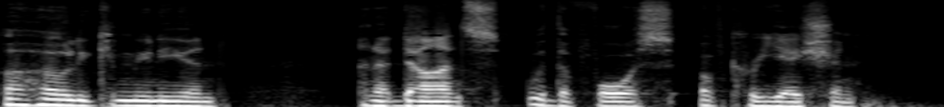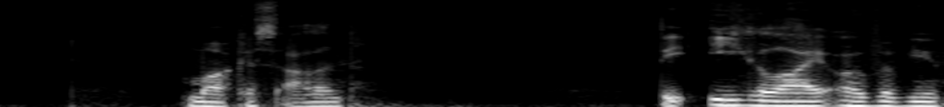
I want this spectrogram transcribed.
a holy communion, and a dance with the force of creation. Marcus Allen. The Eagle Eye Overview.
